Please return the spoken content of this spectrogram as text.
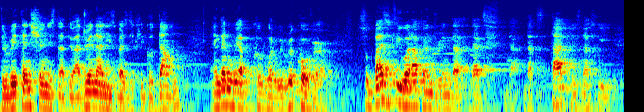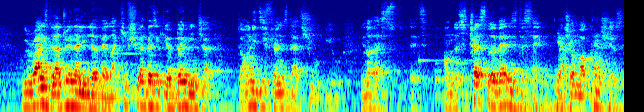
the retention is that the adrenaline is basically go down. And then we have what we recover. So basically what happened during that, that that, that type is that we, we rise the adrenaline level. Like if you had basically a bungee jump, the only difference that you, you, you know, that's, it's on the stress level is the same, yeah. but you're more conscious.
